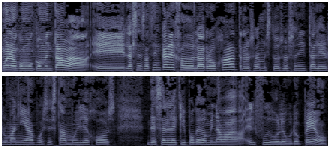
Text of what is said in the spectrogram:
Bueno, como comentaba, eh, la sensación que ha dejado la Roja tras los amistosos en Italia y Rumanía, pues está muy lejos de ser el equipo que dominaba el fútbol europeo.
